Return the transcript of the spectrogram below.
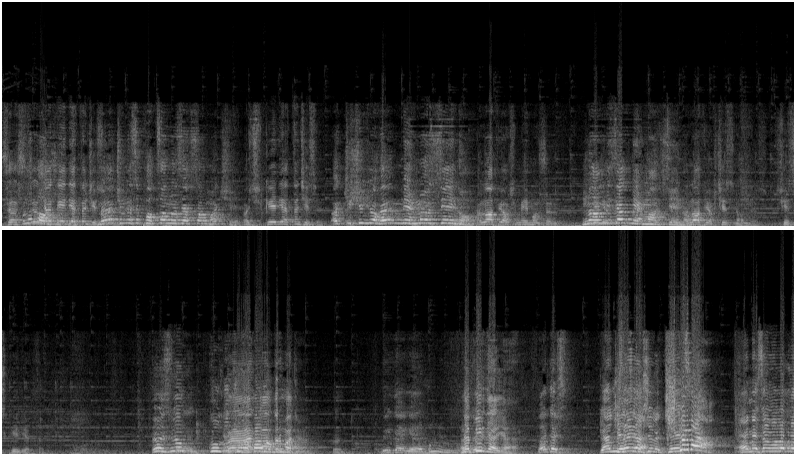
Sən Bu nə sən danışır? qeydiyyatdan keçin. Mən kimləsə patsanla səhv salma kişi. Bax qeydiyyatdan keçin. A kişi yox, hə, Mehman Hüseynov. Lap yaxşı mehman sönüb. Namizəd Mehman Hüseynov. Lap yaxşı keçin aldı. Keç qeydiyyatdan. Özünü quldu kimi aparma. Qaldırmacı. Bir dəqiqə. Nə bir dəqiqə? Qardaş, gəlmisən yaxşılıq. Qışqırma! Əmə sən ona buna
